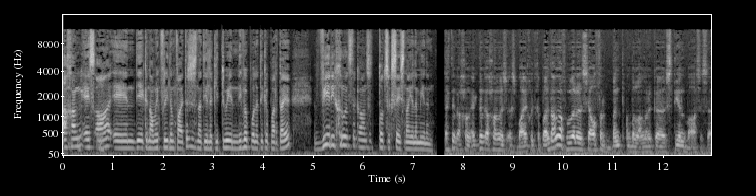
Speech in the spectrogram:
Agang SA en die Economic Freedom Fighters is natuurlik die twee nuwe politieke partye. Wie het die grootste kans tot sukses na julle mening? Ek dink Agang, ek dink Agang is is baie goed geplaas. Hang af hoe hulle self verbind aan belangrike steunbasisse.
